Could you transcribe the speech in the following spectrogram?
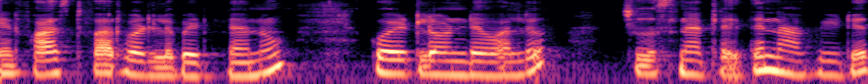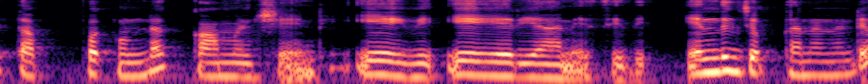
నేను ఫాస్ట్ ఫార్వర్డ్లో పెట్టినాను కోయట్లో ఉండేవాళ్ళు చూసినట్లయితే నా వీడియో తప్పకుండా కామెంట్ చేయండి. ఏ ఏ ఏరియా అనేసి ఇది ఎందుకు చెప్తానంటే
